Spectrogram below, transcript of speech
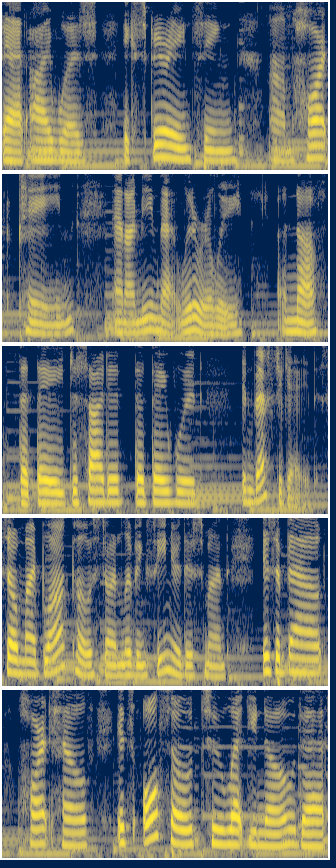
that I was experiencing um, heart pain, and I mean that literally enough that they decided that they would investigate. So, my blog post on Living Senior this month is about heart health. It's also to let you know that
